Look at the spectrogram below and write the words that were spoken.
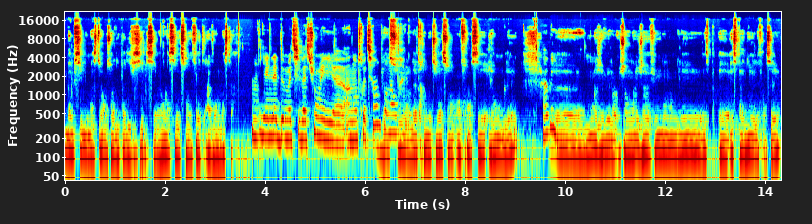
même si le master en soi n'est pas difficile, c'est vraiment la sélection est faite avant le master. Il y a une lettre de motivation et euh, un entretien pour Bien l'entrée. sûr, lettre de motivation en français et en anglais. Ah oui. Euh, moi, j'avais j'en- j'avais fait une en anglais, esp- espagnol et français.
